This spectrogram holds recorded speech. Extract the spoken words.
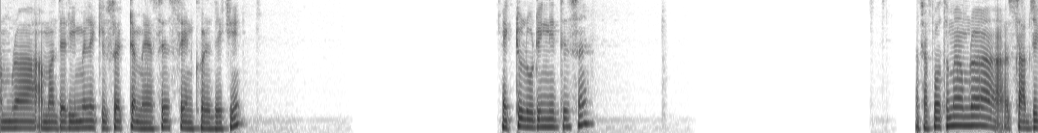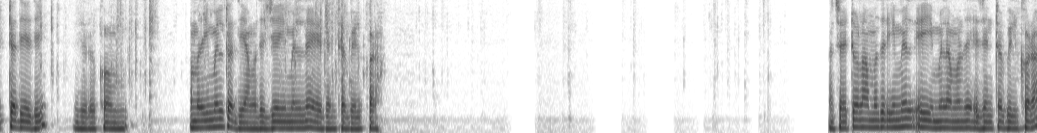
আমরা আমাদের ইমেলে কিছু একটা মেসেজ সেন্ড করে দেখি। একটু লোডিং নিতেছে। আচ্ছা প্রথমে আমরা সাবজেক্টটা দিয়ে দিই। যেরকম আমাদের ইমেলটা দিই, আমাদের যে ইমেল নেই এজেন্টটা বেল করা। আচ্ছা এটা হলো আমাদের ইমেল এই ইমেল আমাদের এজেন্টটা বিল করা।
